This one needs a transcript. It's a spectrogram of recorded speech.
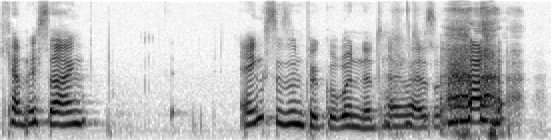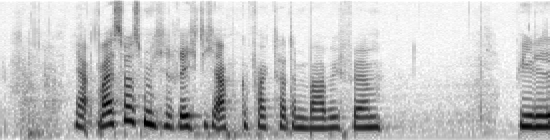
Ich kann euch sagen, Ängste sind begründet teilweise. ja, weißt du, was mich richtig abgefuckt hat im Barbie-Film? Wie Männer.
